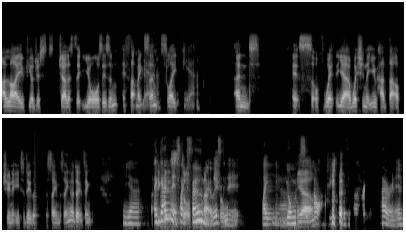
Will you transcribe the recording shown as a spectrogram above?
alive. You're just jealous that yours isn't. If that makes Yeah. sense. Like yeah and it's sort of wi- yeah wishing that you had that opportunity to do the the same thing. I don't think Yeah. I think Again, it's it's, like sort FOMO, natural. isn't it? Like Yeah. you're missing Yeah. out on being able to celebrate parent, and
